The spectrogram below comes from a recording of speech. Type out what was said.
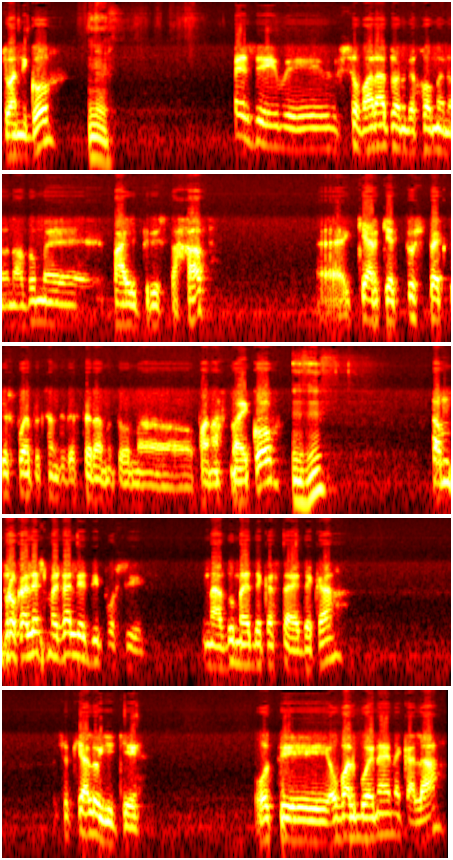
του Ανιγκό. Ναι. Παίζει ε, σοβαρά το ενδεχόμενο να δούμε πάλι τρεις στα χαφ ε, και αρκετούς παίκτες που έπαιξαν τη Δευτέρα με τον ε, Παναθηναϊκό. Μμμ. Θα μου προκαλέσει μεγάλη εντύπωση να δούμε 11 στα 11. Σε ποια λογική; Ότι ο Βαλμποενά είναι καλά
